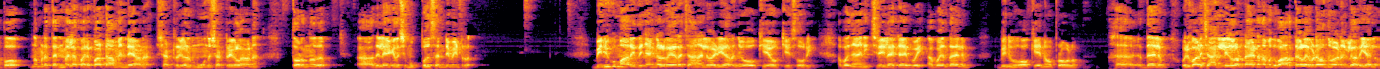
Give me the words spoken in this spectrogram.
അപ്പോൾ നമ്മുടെ തെന്മല പരപ്പാർ ഡാമിന്റെ ആണ് ഷട്ടറുകൾ മൂന്ന് ഷട്ടറുകളാണ് തുറന്നത്. അതിൽ ഏകദേശം മുപ്പത് സെന്റിമീറ്റർ ബിനുകുമാർ ഇത് ഞങ്ങൾ വേറെ ചാനൽ വഴി അറിഞ്ഞു. ഓക്കെ ഓക്കെ സോറി അപ്പോൾ ഞാൻ ഇച്ചിരി ലേറ്റ് ആയി പോയി. അപ്പോൾ എന്തായാലും ബിനു ഓക്കെ നോ പ്രോബ്ലം എന്തായാലും ഒരുപാട് ചാനലുകൾ ഉണ്ടായിട്ട് നമുക്ക് വാർത്തകൾ എവിടെ വന്ന് വേണമെങ്കിലും അറിയാലോ.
